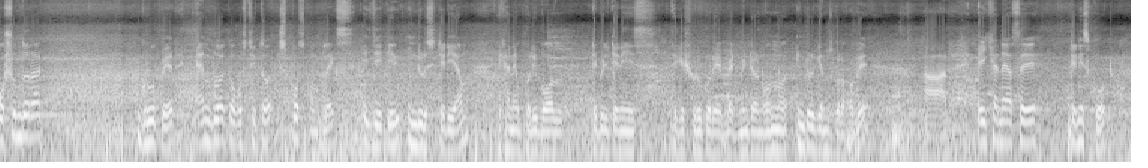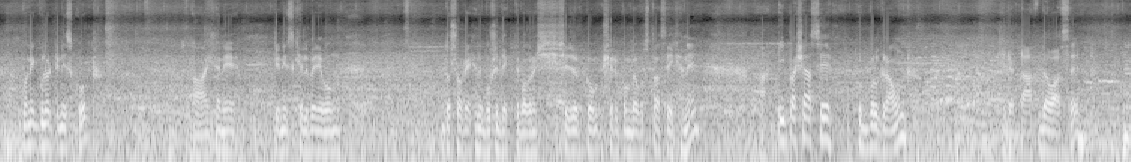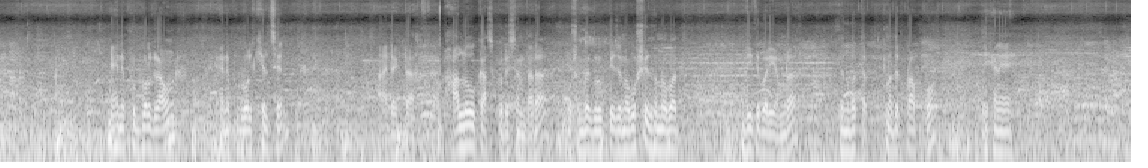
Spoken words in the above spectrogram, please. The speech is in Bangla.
বসুন্ধরা গ্রুপের এন ব্লকে অবস্থিত স্পোর্টস কমপ্লেক্স, এই যে এটি ইনডোর স্টেডিয়াম, এখানে ভলিবল, টেবিল টেনিস থেকে শুরু করে ব্যাডমিন্টন, অন্য ইনডোর গেমসগুলো হবে। আর এইখানে আছে টেনিস কোর্ট, অনেকগুলো টেনিস কোর্ট। এখানে টেনিস খেলবেন এবং দর্শকরা এখানে বসে দেখতে পাবেন, সেরকম সেরকম ব্যবস্থা আছে এখানে। এই পাশে আছে ফুটবল গ্রাউন্ড, এটা টাফ দেওয়া আছে। এখানে ফুটবল গ্রাউন্ড, এখানে ফুটবল খেলছেন। এটা একটা ভালো কাজ করেছেন তারা। বসুন্ধরা গ্রুপকে যেন অবশ্যই ধন্যবাদ দিতে পারি আমরা। ধন্যবাদ তার আপনাদের প্রাপ্য। এখানে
